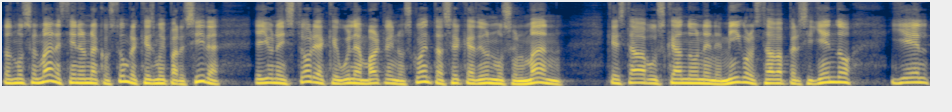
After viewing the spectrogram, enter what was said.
Los musulmanes tienen una costumbre que es muy parecida. Y hay una historia que William Barclay nos cuenta acerca de un musulmán que estaba buscando un enemigo, lo estaba persiguiendo, y él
